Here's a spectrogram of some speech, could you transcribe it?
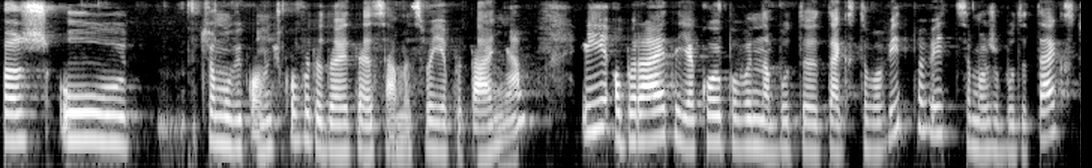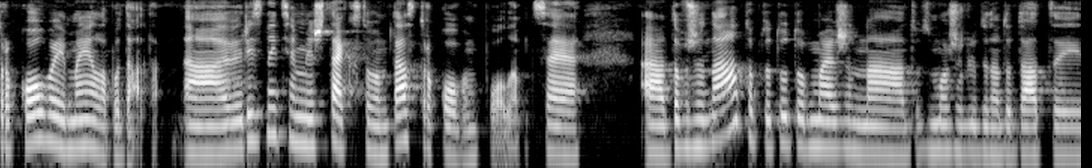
Тож, у цьому віконечку ви додаєте саме своє питання і обираєте, якою повинна бути текстова відповідь. Це може бути текст, строковий, емейл або дата. Е, різниця між текстовим та строковим полем це. А довжина, тобто тут обмежена, тут зможе людина додати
